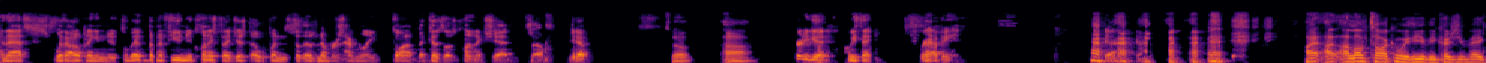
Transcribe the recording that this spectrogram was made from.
And that's without opening a new clinic, but a few new clinics that I just opened. So those numbers haven't really gone up because of those clinics yet. So, yep. So, uh, pretty good, we think. We're happy. Yeah. I, I love talking with you because you make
